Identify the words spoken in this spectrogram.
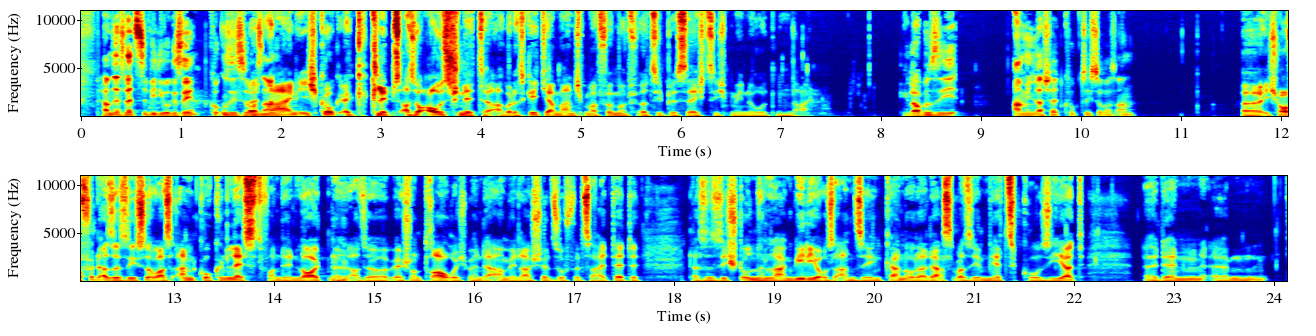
Haben Sie das letzte Video gesehen? Gucken Sie sich sowas äh, an? Nein, ich gucke äh, Clips, also Ausschnitte, aber das geht ja manchmal 45 bis 60 Minuten. Nein. Glauben Sie, Armin Laschet guckt sich sowas an? Äh, ich hoffe, dass er sich sowas angucken lässt von den Leuten. Mhm. Also wäre schon traurig, wenn der Armin Laschet so viel Zeit hätte, dass er sich stundenlang Videos ansehen kann oder das, was im Netz kursiert. Äh, denn ähm, äh,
